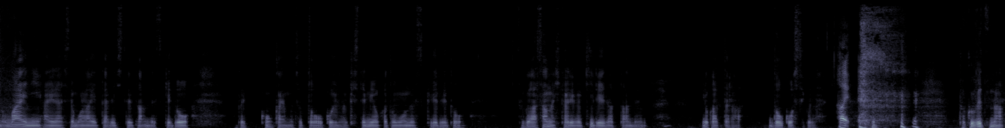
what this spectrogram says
の前に入らせてもらえたりしてたんですけど今回もちょっとお声がけしてみようかと思うんですけれどすごい朝の光が綺麗だったんでよかったら同行してください。はい。特別な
